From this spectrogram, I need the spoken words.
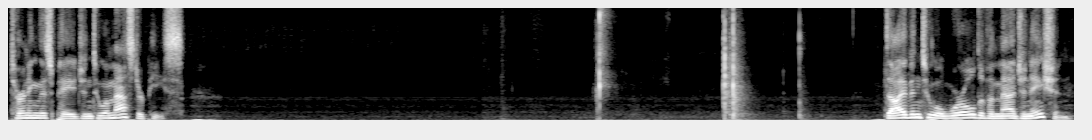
Turning this page into a masterpiece. Dive into a world of imagination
